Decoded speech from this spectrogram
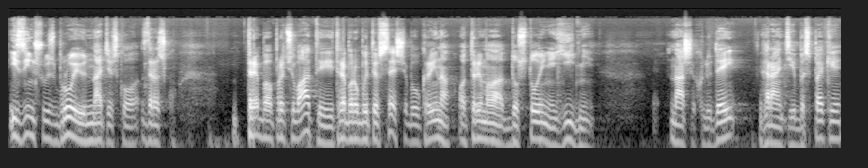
і з іншою зброєю натівського зразку. Треба працювати і треба робити все, щоб Україна отримала достойні, гідні наших людей гарантії безпеки,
